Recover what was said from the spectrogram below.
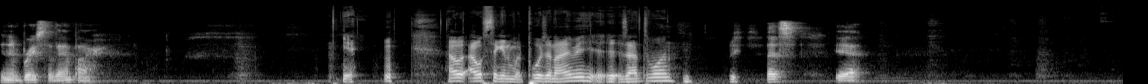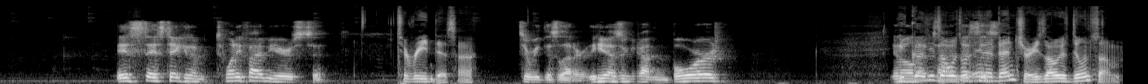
And embrace the vampire. Yeah, I, I was thinking what Poison Ivy is that the one? That's yeah. It's it's taken him 25 years to To read this, huh? to read this letter. He hasn't gotten bored. Because he's time. always on an is- adventure. He's always doing something.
